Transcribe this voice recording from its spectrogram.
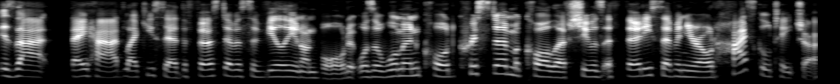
is that they had, like you said, the first ever civilian on board. It was a woman called Christa McAuliffe. She was a 37 year old high school teacher,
